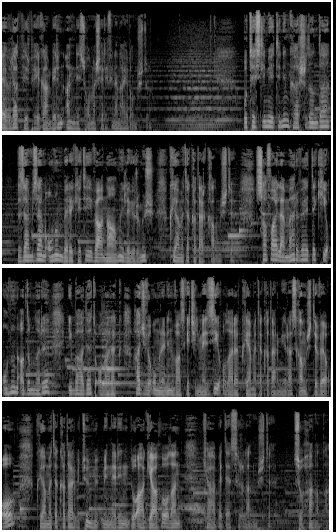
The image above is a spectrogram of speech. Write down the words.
evlat bir peygamberin annesi olma şerefine nail olmuştu. Bu teslimiyetinin karşılığında Zemzem onun bereketi ve namıyla yürümüş, kıyamete kadar kalmıştı. Safa ile Merve'deki onun adımları ibadet olarak hac ve umrenin vazgeçilmezi olarak kıyamete kadar miras kalmıştı ve o kıyamete kadar bütün müminlerin duagahı olan Kabe'de sırlanmıştı. Subhanallah.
